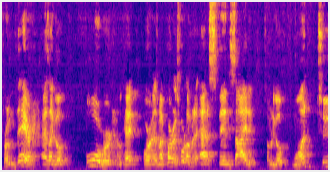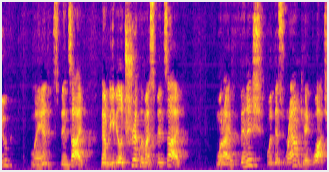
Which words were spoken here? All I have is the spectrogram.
From there, as I go forward, okay, or as my partner goes forward, I'm going to add a spin side. So I'm going to go one, two, land, spin side. Now I'm going to give you a little trick with my spin side. When I finish with this round kick, watch.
